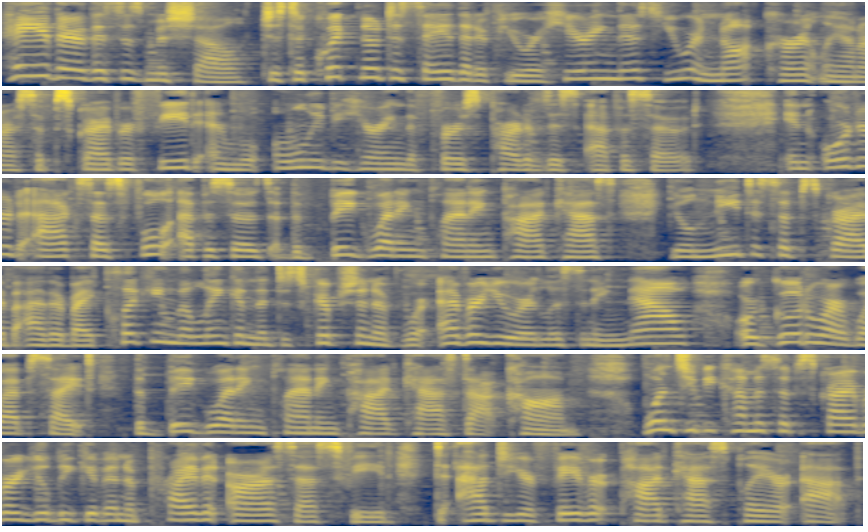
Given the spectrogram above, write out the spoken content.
Hey there, this is Michelle. Just a quick note to say that if you are hearing this, you are not currently on our subscriber feed and will only be hearing the first part of this episode. In order to access full episodes of the Big Wedding Planning Podcast, you'll need to subscribe either by clicking the link in the description of wherever you are listening now or go to our website, thebigweddingplanningpodcast.com. Once you become a subscriber, you'll be given a private RSS feed to add to your favorite podcast player app.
